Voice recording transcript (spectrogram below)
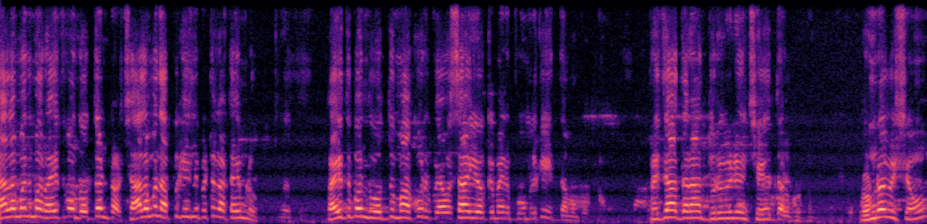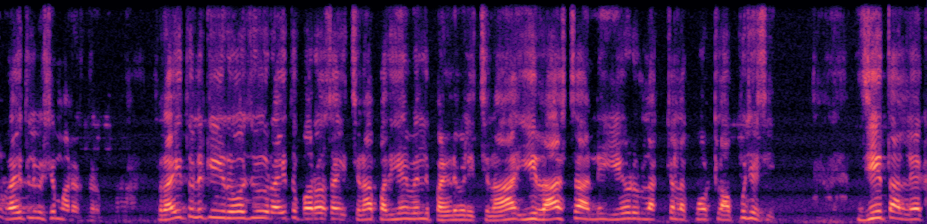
చాలామంది మా రైతు బంధు వద్దంటున్నారు. చాలామంది అప్లికేషన్లు పెట్టారు ఆ టైంలో. రైతు బంధు వద్దు మాకు వ్యవసాయ యోగ్యమైన భూములకి ఇద్దాం అనుకుంటున్నాం. ప్రజాధనాన్ని దుర్వినియోగం చేయొద్దు అనుకుంటున్నాం. రెండో విషయం రైతుల విషయం మాట్లాడుతున్నారు. రైతులకి ఈ రోజు రైతు భరోసా ఇచ్చినా పదిహేను వేలు పన్నెండు వేలు ఇచ్చినా ఈ రాష్ట్రాన్ని ఏడు లక్షల కోట్ల అప్పు చేసి జీతాలు లేక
